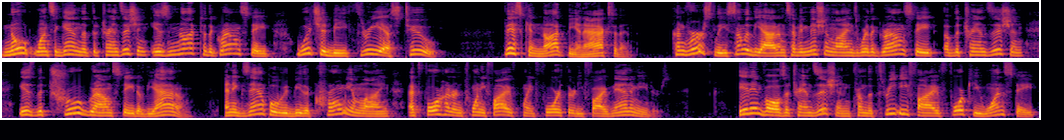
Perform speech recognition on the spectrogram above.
Note once again that the transition is not to the ground state, which should be 3s2. This cannot be an accident. Conversely, some of the atoms have emission lines where the ground state of the transition is the true ground state of the atom. An example would be the chromium line at 425.435 nanometers. It involves a transition from the 3d5 4p1 state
